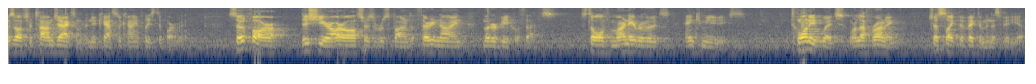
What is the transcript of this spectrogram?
is Officer Tom Jackson with the New Castle County Police Department. So far, this year, our officers have responded to 39 motor vehicle thefts, stolen from our neighborhoods and communities, 20 of which were left running, just like the victim in this video.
